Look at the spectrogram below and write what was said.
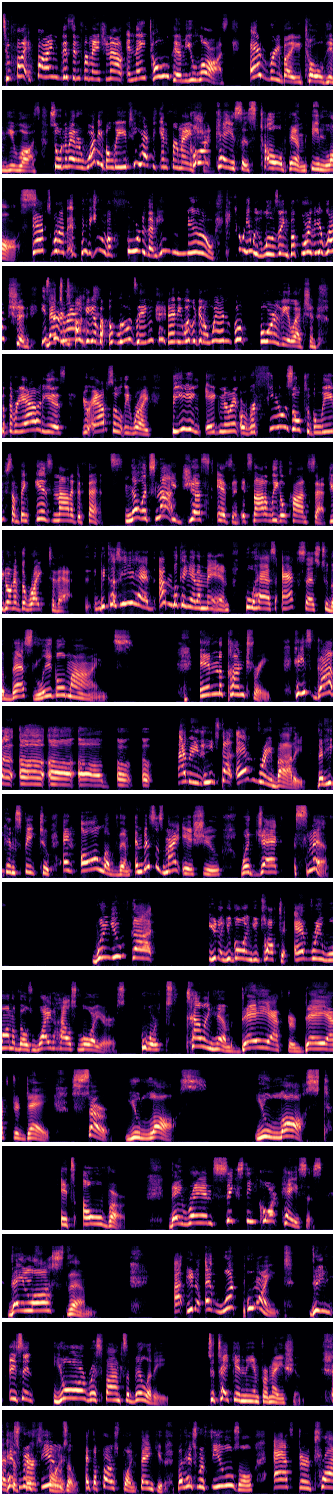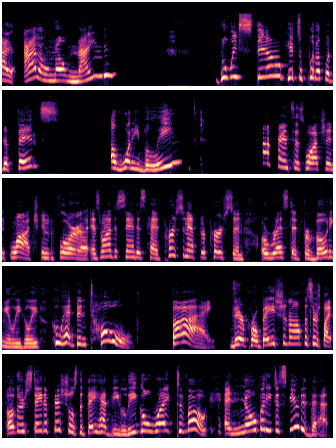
to fi- find this information out and they told him you lost. Everybody told him he lost. So no matter what he believed he had the information. court cases told him he lost. That's what i'm even before them he knew he knew he was losing before the election he started right. talking about losing and he wasn't going to win before the election but the reality is you're absolutely right being ignorant or refusal to believe something is not a defense. No, it's not. It just isn't. It's not a legal concept. You don't have the right to that. Because he had, I'm looking at a man who has access to the best legal minds in the country. He's got a, a, a, a, a, a I mean, he's got everybody that he can speak to, and all of them. And this is my issue with Jack Smith. When you've got you know, you go and you talk to every one of those White House lawyers who were telling him day after day after day, sir, you lost. You lost. It's over. They ran 60 court cases. They lost them. Uh, you know, at what point do you, is it your responsibility to take in the information? At his refusal at the first point, thank you. But his refusal after try, I don't know, 90? Do we still get to put up a defense of what he believed? Frances watching watch in Florida as Ron DeSantis had person after person arrested for voting illegally who had been told by their probation officers, by other state officials that they had the legal right to vote. And nobody disputed that.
